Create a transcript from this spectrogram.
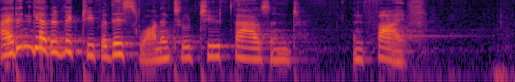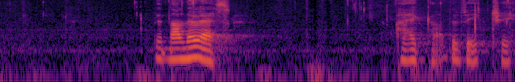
I didn't get the victory for this one until 2005. But nonetheless, I got the victory.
